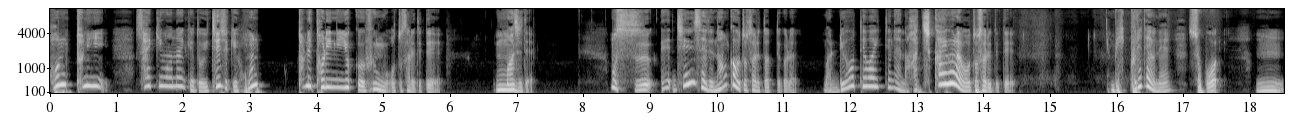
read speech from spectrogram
本当に、最近はないけど、一時期本当に鳥によく糞を落とされてて、マジで。もうす、え、人生で何回落とされたってくらい？まあ、両手は言ってないな。8回ぐらいは落とされてて。びっくりだよね。すごい。うん。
